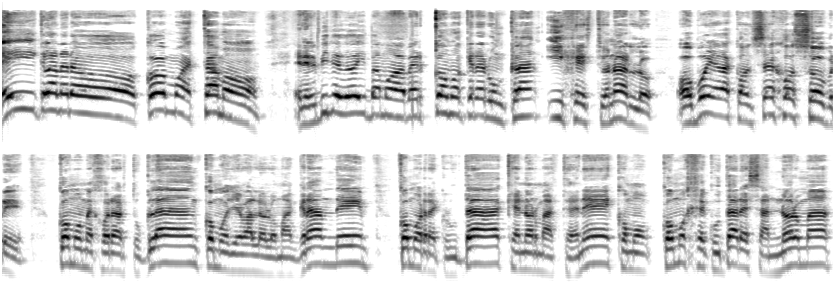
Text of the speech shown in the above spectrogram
¡Hey claneros! ¿Cómo estamos? En el vídeo de hoy vamos a ver cómo crear un clan y gestionarlo. Os voy a dar consejos sobre cómo mejorar tu clan, cómo llevarlo a lo más grande, cómo reclutar, qué normas tenés, cómo, cómo ejecutar esas normas,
